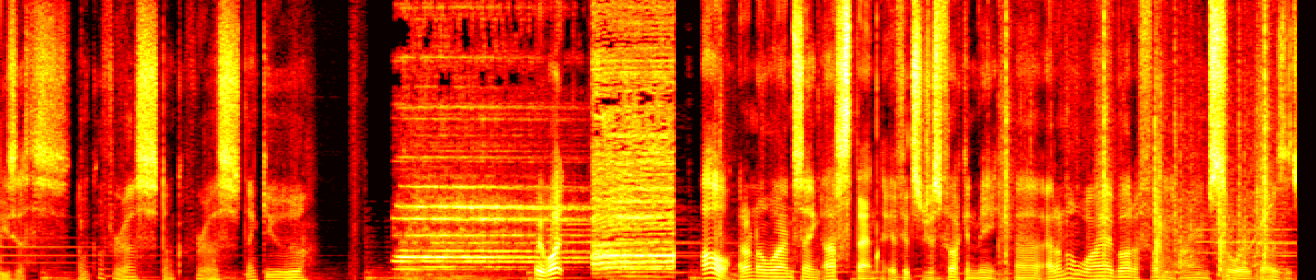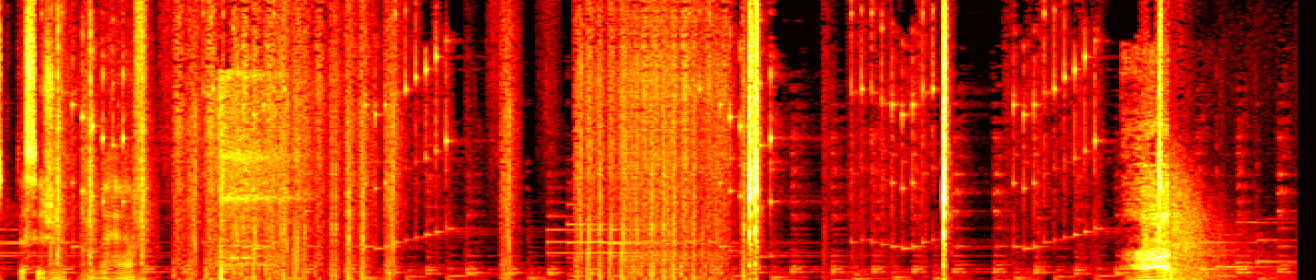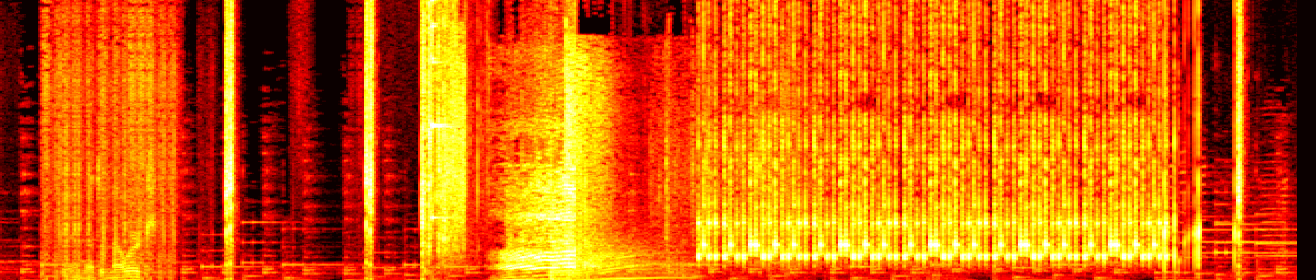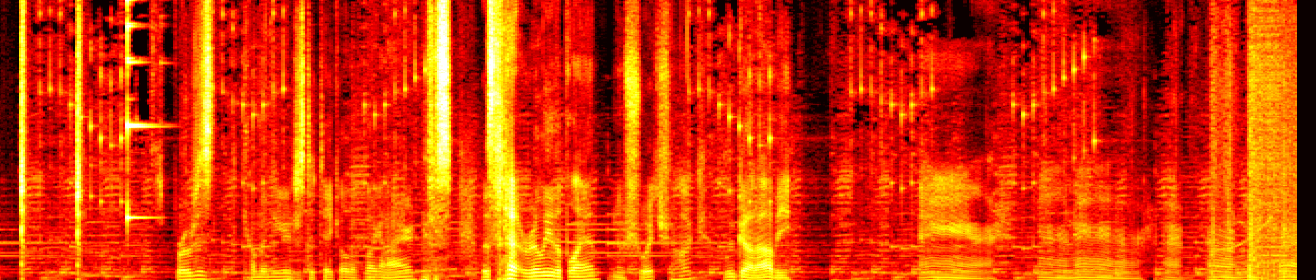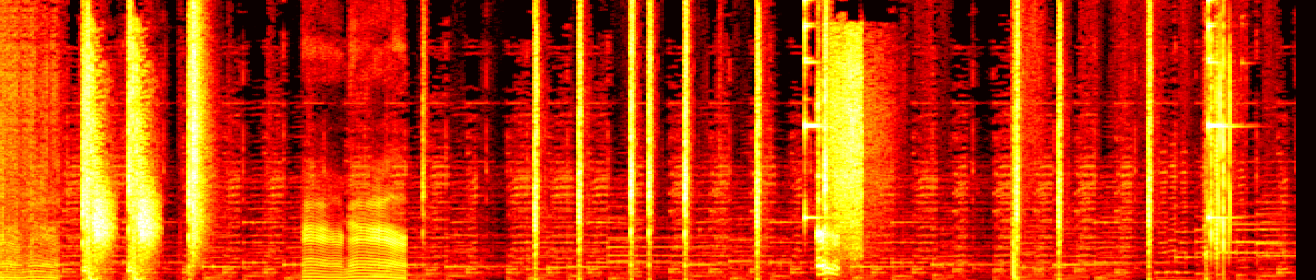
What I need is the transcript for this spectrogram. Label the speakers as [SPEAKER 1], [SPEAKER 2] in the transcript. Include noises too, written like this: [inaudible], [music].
[SPEAKER 1] Jesus. Don't go for us. Don't go for us. Thank you. Wait, what? Oh, I don't know why I'm saying us then, if it's just fucking me. Uh, I don't know why I bought a fucking iron sword. That was a decision and a half. Damn, that did not work. Bro, just come in here just to take all the fucking iron? [laughs] was that really the plan? No switch fuck? Blue got Abby.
